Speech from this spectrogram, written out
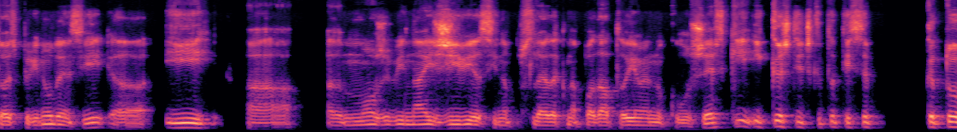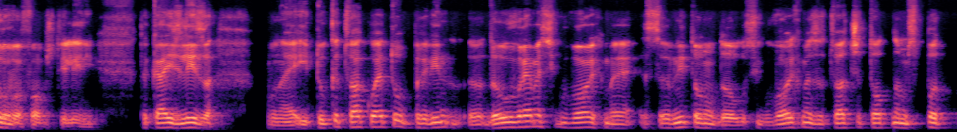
т.е. принуден си, а, и а, може би най-живия си напоследък нападател, именно Колошевски, и къщичката ти се катурва в общи линии. Така излиза. И тук това, което преди дълго време си говорихме, сравнително дълго си говорихме за това, че Тотнам спът,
